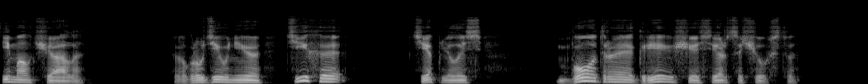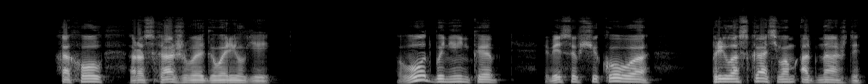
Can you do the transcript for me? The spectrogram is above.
и молчала. В груди у нее тихо теплилось бодрое, греющее сердце чувство. Хохол, расхаживая, говорил ей, «Вот бы, ненька, Весовщикова приласкать вам однажды».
